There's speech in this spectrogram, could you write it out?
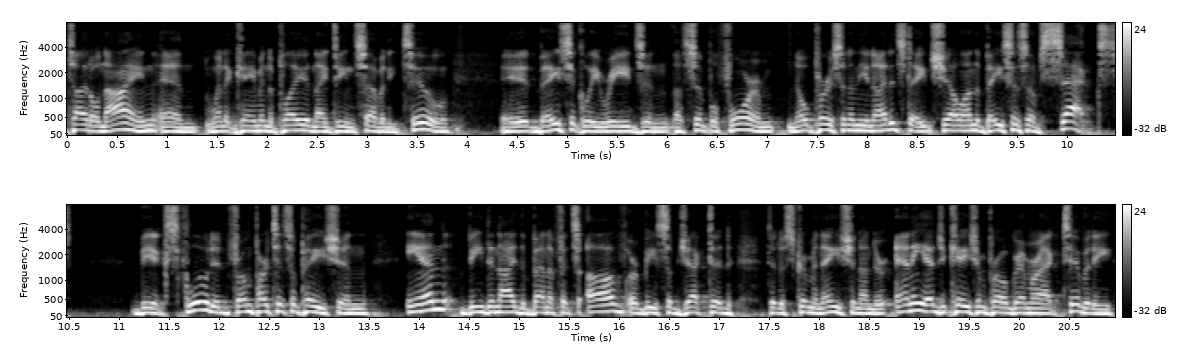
Title IX, and when it came into play in 1972, it basically reads in a simple form no person in the United States shall, on the basis of sex, be excluded from participation in, be denied the benefits of, or be subjected to discrimination under any education program or activity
